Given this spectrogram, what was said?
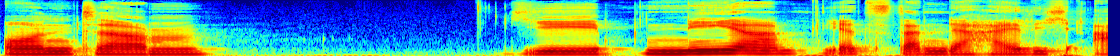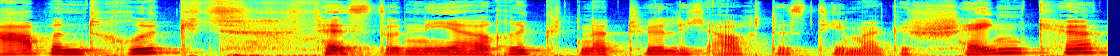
Und ähm, je näher jetzt dann der Heiligabend rückt, desto näher rückt natürlich auch das Thema Geschenke.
